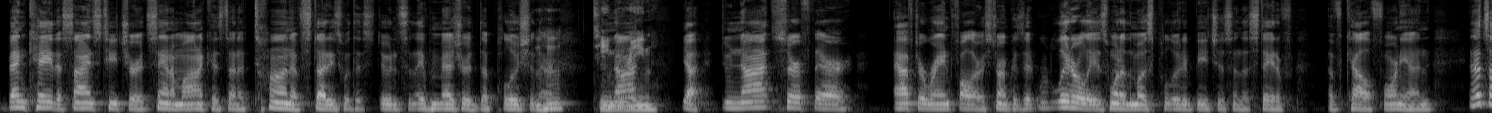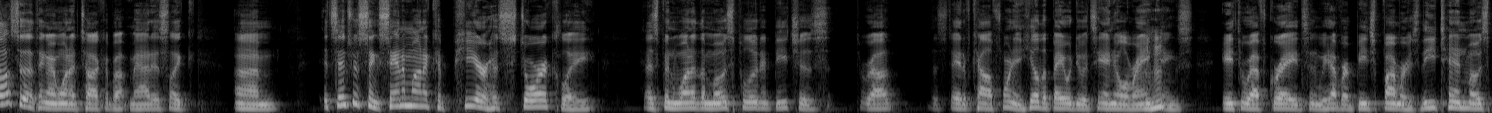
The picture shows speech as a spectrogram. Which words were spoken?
Ben Kay, the science teacher at Santa Monica, has done a ton of studies with his students, and they've measured the pollution mm-hmm. there. Team Marine. Yeah, do not surf there after rainfall or a storm because it literally is one of the most polluted beaches in the state of, of California. And, and that's also the thing I want to talk about, Matt, is like um, it's interesting. Santa Monica Pier historically has been one of the most polluted beaches throughout the state of California. Heal the Bay would do its annual mm-hmm. rankings, mm-hmm. A through F grades, and we have our beach bummers, the 10 most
